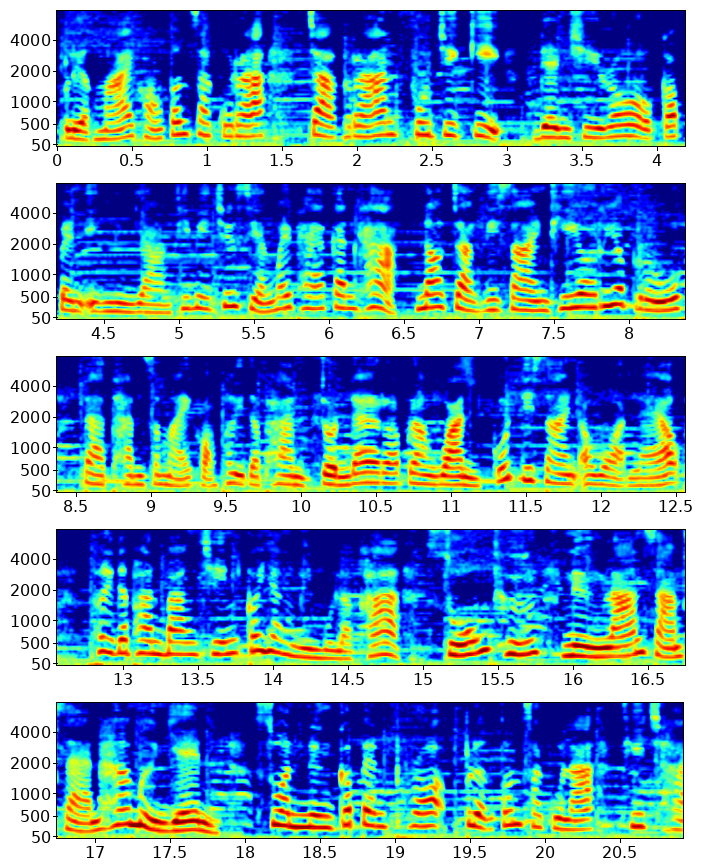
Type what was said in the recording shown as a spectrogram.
เปลือกไม้ของต้นซากุระ จากร้านฟูจิกิเดนชิโร่ก็เป็นอีกหนึ่งอย่างที่มีชื่อเสียงไม่แพ้กันค่ะ นอกจากดีไซน์ที่เรียบรู้ แต่ทันสมัยของผลิตภัณฑ์ จนได้รับรางวัล Good Design Award แล้ว ผลิตภัณฑ์บางชิ้นก็ยังมีมูลค่าสูงถึง1 3 5 0 0 0 0 เยนส่วนหนึ่งก็เป็นเพราะเปลือกต้นซากุระที่ใช้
